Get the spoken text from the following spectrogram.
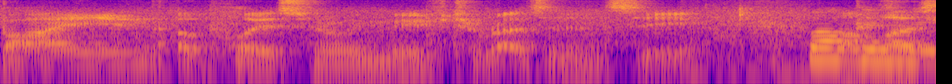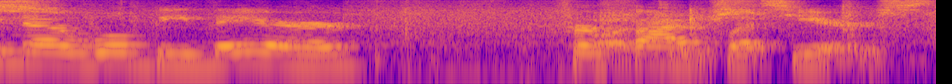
buying a place when we move to residency. well because we know we'll be there for Five five, years. plus years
